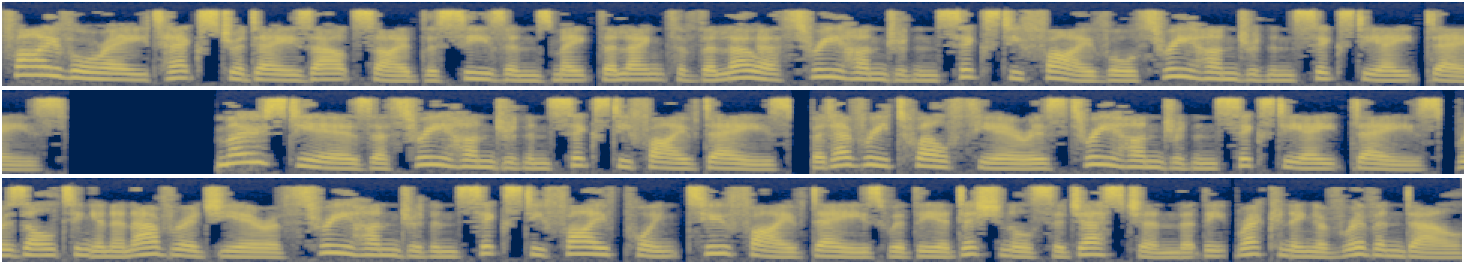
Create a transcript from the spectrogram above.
Five or eight extra days outside the seasons make the length of the loa 365 or 368 days. Most years are 365 days, but every twelfth year is 368 days, resulting in an average year of 365.25 days with the additional suggestion that the reckoning of Rivendell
